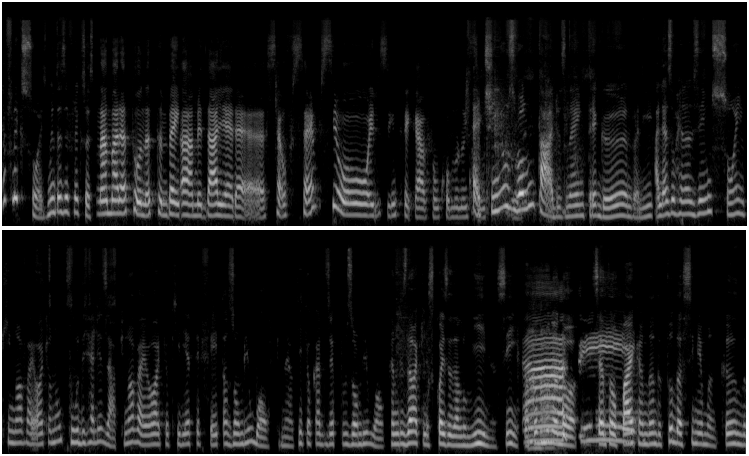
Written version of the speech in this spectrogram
Reflexões, muitas reflexões. Na maratona também, a medalha era self-service ou eles entregavam como no É, tinha os voluntários, né, entregando ali. Aliás, eu realizei um sonho que em Nova York eu não pude realizar, porque em Nova York eu queria ter feito a zombie walk, né? O que, que eu quero dizer por zombie walk? Quando eles dão aquelas coisas de alumínio, assim, tá todo ah, mundo no Central Park andando tudo assim, meio mancando,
